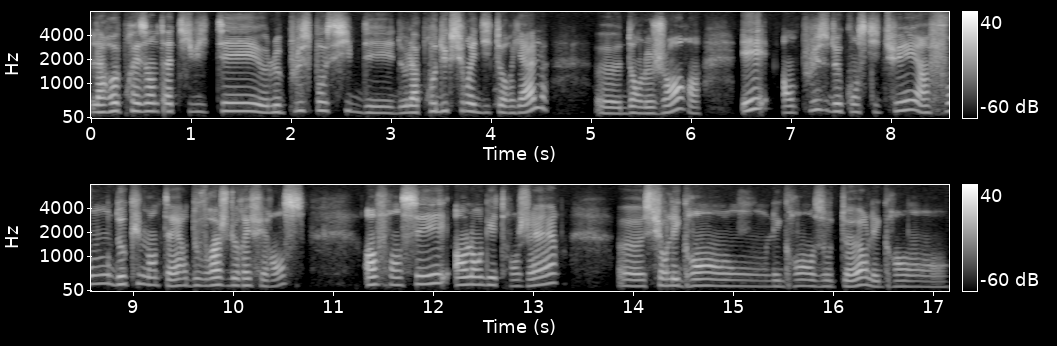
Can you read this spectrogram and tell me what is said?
la représentativité le plus possible de la production éditoriale, dans le genre, et en plus de constituer un fonds documentaire d'ouvrages de référence en français, en langue étrangère, sur les grands, les grands auteurs, les, grands,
